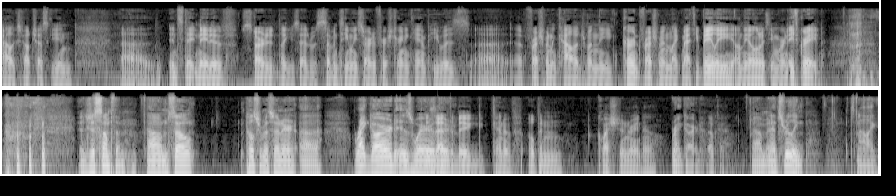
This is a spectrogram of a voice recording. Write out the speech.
Alex Palczewski and uh, in-state native. Started like you said was 17 when he started first training camp. He was uh, a freshman in college when the current freshman, like Matthew Bailey on the Illinois team, were in eighth grade. it's just something. Um, so Pihlstrom center. Uh, right guard is where Is that the big kind of open question right now? right guard. Okay. Um, and it's really, it's not like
